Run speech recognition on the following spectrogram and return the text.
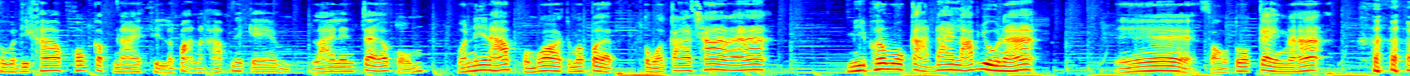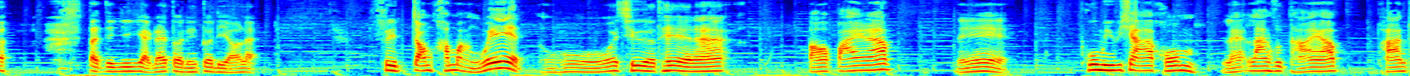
สวัสดีครับพบกับนายศิลปะนะครับในเกม l i เลนเจอร์ครับผม วันนี้นะครับผมก็จะมาเปิดตั๋วกาชานะฮะ มีเพิ่มโอกาสได้รับอยู่นะฮะเอ๊สองตัวเก่งนะฮะ แต่จริงๆอยากได้ตัวนี้ตัวเดียวแหละ สิทธิ์จอมขมังเวท โอ้โหชื่อเท่นะฮะ ต่อไปนะครับนี่ผู้มีวิชาอาคมและร่างสุดท้ายครับพานจ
